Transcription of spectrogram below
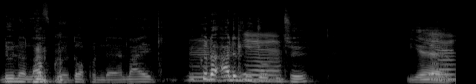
Luna Lovegood up on there. Like you could have added Lee Jordan too. yeah, Yeah,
